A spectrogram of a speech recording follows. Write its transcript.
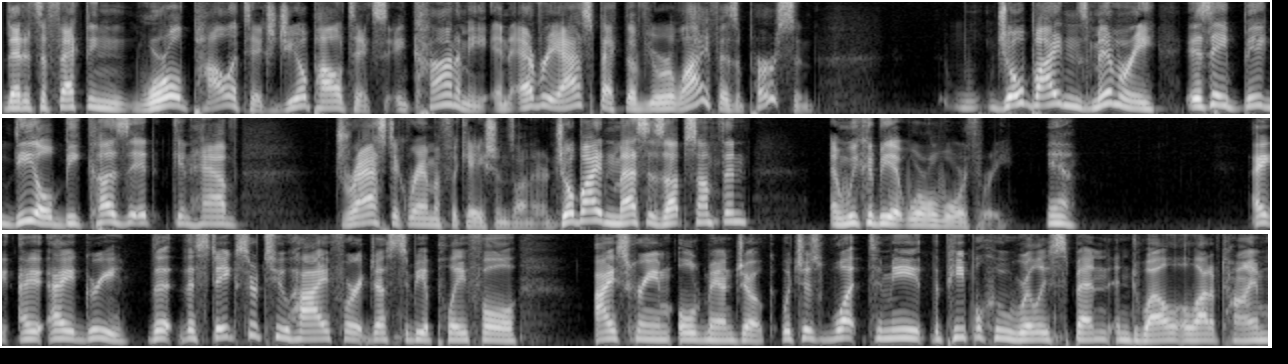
that it's affecting world politics, geopolitics, economy, and every aspect of your life as a person. Joe Biden's memory is a big deal because it can have drastic ramifications on there. Joe Biden messes up something, and we could be at World War III. Yeah. I, I, I agree. The the stakes are too high for it just to be a playful ice cream old man joke, which is what to me the people who really spend and dwell a lot of time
